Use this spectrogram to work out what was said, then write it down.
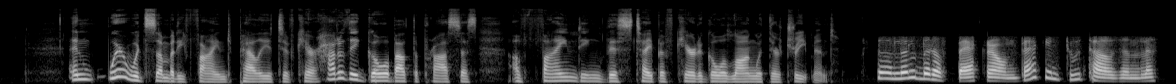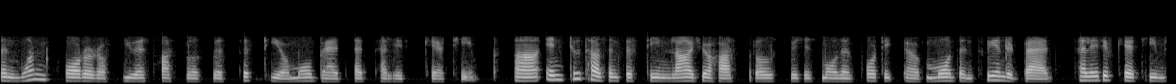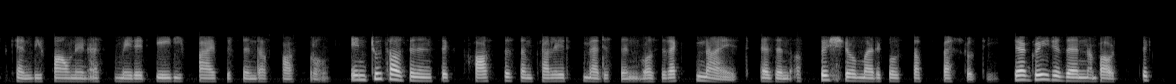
And where would somebody find palliative care? How do they go about the process of finding this type of care to go along with their treatment? So, a little bit of background. Back in 2000, less than one quarter of U.S. hospitals with 50 or more beds had palliative care teams. Uh, in 2015, larger hospitals, which is more than 40, uh, more than 300 beds, palliative care teams can be found in estimated 85% of hospitals. In 2006, hospice and palliative medicine was recognized as an official medical subspecialty. There are greater than about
